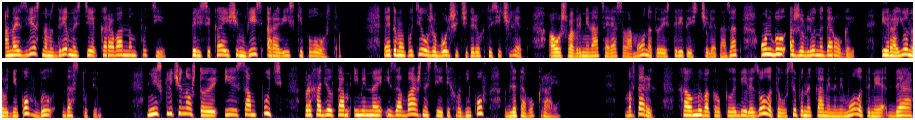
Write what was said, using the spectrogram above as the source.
а на известном с древности караванном пути, пересекающем весь Аравийский полуостров. Этому пути уже больше четырех тысяч лет, а уж во времена царя Соломона, то есть три тысячи лет назад, он был оживленной дорогой, и район рудников был доступен. Не исключено, что и сам путь проходил там именно из-за важности этих рудников для того края. Во-вторых, холмы вокруг колыбели золота усыпаны каменными молотами для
